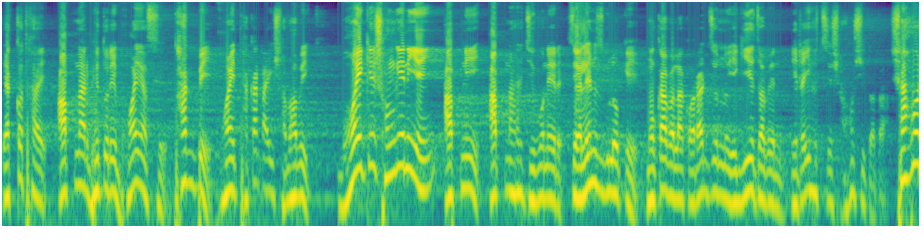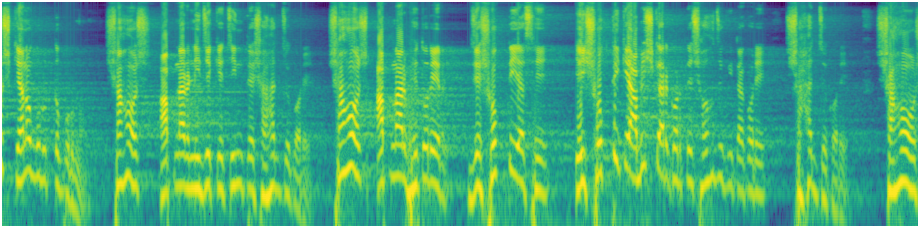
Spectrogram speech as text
এক কথায়, আপনার ভেতরে ভয় আছে, থাকবে, ভয় থাকাটাই স্বাভাবিক। ভয়কে সঙ্গে নিয়েই আপনি আপনার জীবনের চ্যালেঞ্জগুলোকে মোকাবেলা করার জন্য এগিয়ে যাবেন, এটাই হচ্ছে সাহসিকতা। সাহস কেন গুরুত্বপূর্ণ? সাহস আপনার নিজেকে চিনতে সাহায্য করে। সাহস আপনার ভেতরের যে শক্তি আছে, এই শক্তিকে আবিষ্কার করতে সহযোগিতা করে সাহায্য করে। সাহস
